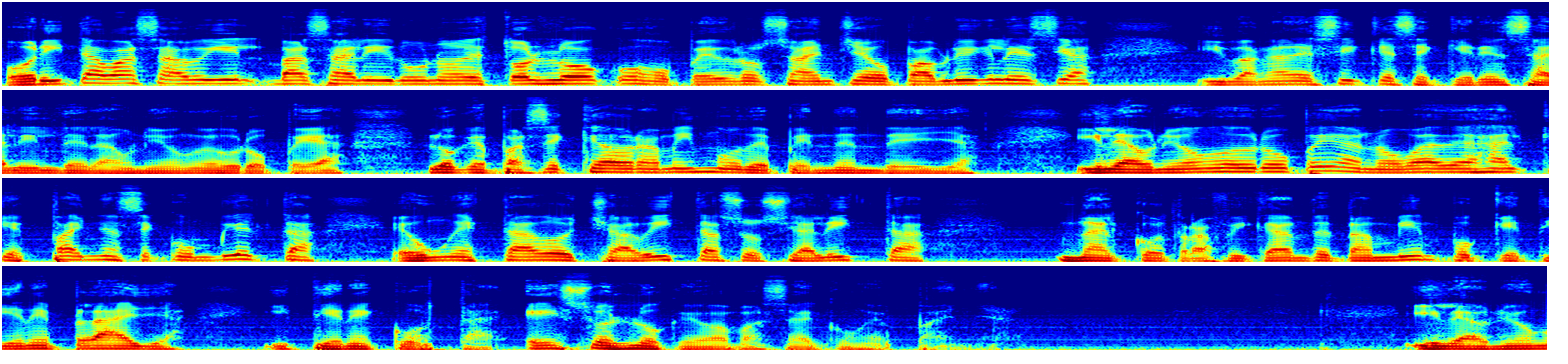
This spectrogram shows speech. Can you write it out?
Ahorita va a, salir, va a salir uno de estos locos, o Pedro Sánchez o Pablo Iglesias, y van a decir que se quieren salir de la Unión Europea. Lo que pasa es que ahora mismo dependen de ella. Y la Unión Europea no va a dejar que España se convierta en un Estado chavista, socialista, narcotraficante también porque tiene playa y tiene costa. Eso es lo que va a pasar con España. Y la Unión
